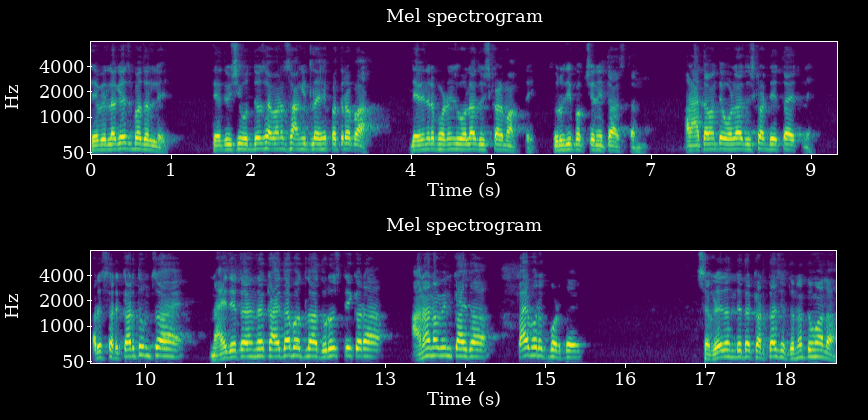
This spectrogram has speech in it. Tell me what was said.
ते लगेच बदलले. त्या दिवशी उद्धव साहेबांना सांगितलं हे पत्र पहा. देवेंद्र फडणवीस ओला दुष्काळ मागते. विरोधी पक्ष नेता असताना. आणि आता म्हणते ओला दुष्काळ देता येत नाही. अरे सरकार तुमचं आहे. नाही देता येणार कायदा बदला. दुरुस्ती करा. आणा नवीन कायदा. काय फरक पडतोय? सगळे धंदे तर करताच येतो ना तुम्हाला.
